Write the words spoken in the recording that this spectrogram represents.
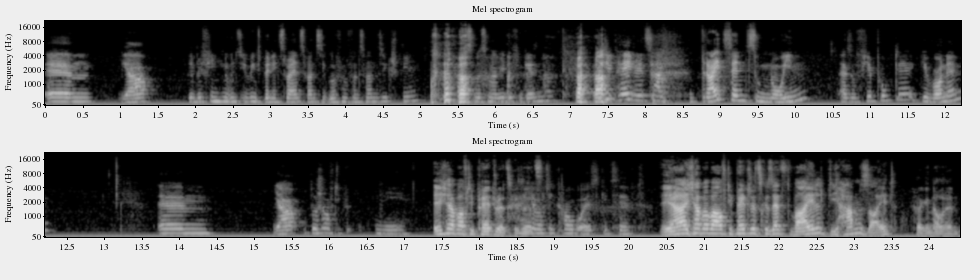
Ähm, ja, wir befinden uns übrigens bei den 22.25 Uhr Spielen. Was wir es mal wieder vergessen haben. Und die Patriots haben 13 zu 9, also 4 Punkte gewonnen. Ähm, ja, du hast auf die. Nee, Ich habe auf die Patriots ich habe gesetzt. auf die Cowboys getippt. Ja, ich habe aber auf die Patriots gesetzt, weil die haben seit, hör genau hin,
